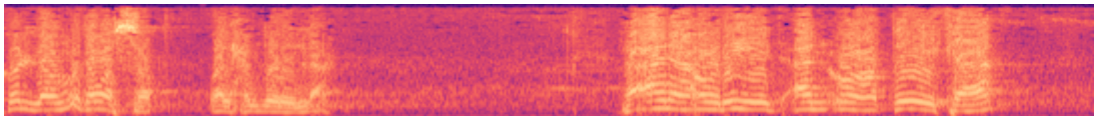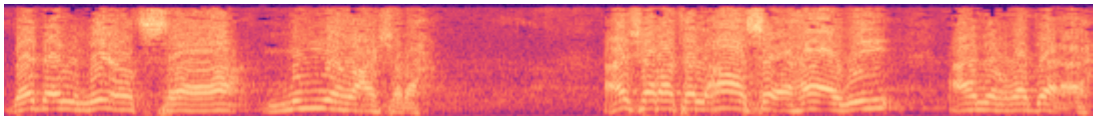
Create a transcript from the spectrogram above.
كله متوسط والحمد لله. فأنا أريد أن أعطيك بدل مئة صاع مية وعشرة. عشرة الآصع هذه عن الرداءة.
